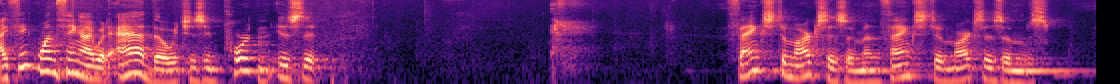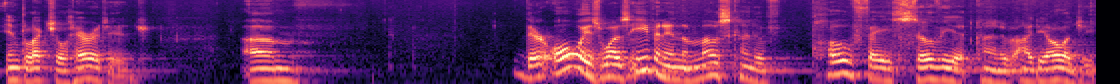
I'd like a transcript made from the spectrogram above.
I think one thing I would add, though, which is important, is that thanks to Marxism and thanks to Marxism's intellectual heritage, um, there always was, even in the most kind of po-faced Soviet kind of ideology,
